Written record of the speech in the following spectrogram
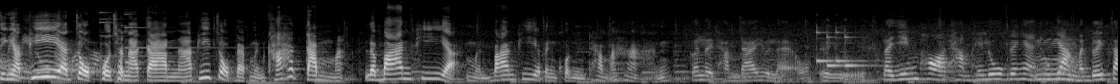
ริง ๆอะที่พี่เราอะไม่รู้จบโภชนาการนะ พี่จบแบบเหมือนค้ากรรมอะแล้วบ้านพี่อะเหมือนบ้านพี่อะเป็นคนทำอาหารก็เลยทำได้อยู่แล้วเออแล้วยิ่งพอทำให้ลูกด้วยไงอืมทุกอย่างมันด้วยใจ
